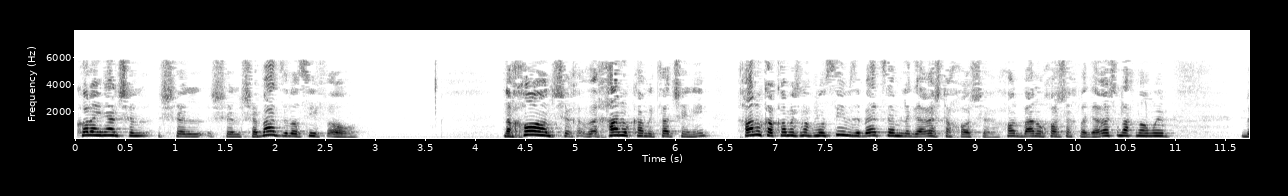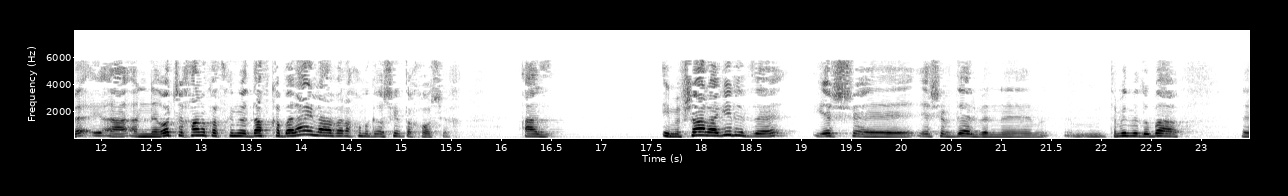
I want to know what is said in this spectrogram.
כל העניין של, של, של שבת זה להוסיף אור. נכון שחנוכה מצד שני, חנוכה כל מה שאנחנו עושים זה בעצם לגרש את החושך, נכון? באנו חושך לגרש, אנחנו אומרים, הנרות של חנוכה צריכים להיות דווקא בלילה ואנחנו מגרשים את החושך. אז אם אפשר להגיד את זה, יש, אה, יש הבדל בין, אה, תמיד מדובר אה,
